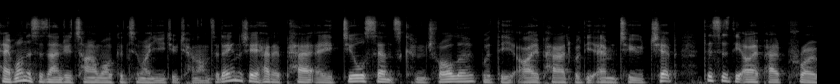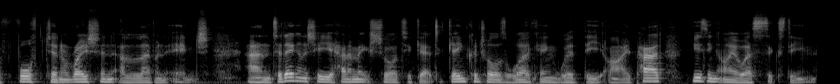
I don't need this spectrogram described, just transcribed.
Hey everyone, this is Andrew and welcome to my YouTube channel. And Today I'm going to show you how to pair a DualSense controller with the iPad with the M2 chip. This is the iPad Pro 4th generation 11 inch. And today I'm going to show you how to make sure to get game controllers working with the iPad using iOS 16.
